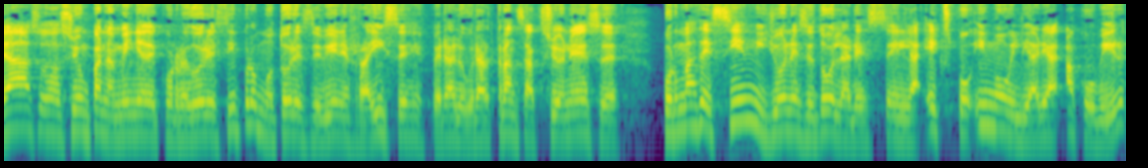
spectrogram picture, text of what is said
La Asociación Panameña de Corredores y Promotores de Bienes Raíces espera lograr transacciones eh, por más de 100 millones de dólares en la Expo Inmobiliaria Acovir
